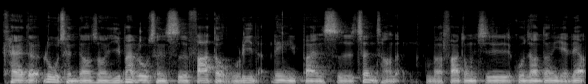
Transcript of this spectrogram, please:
开的路程当中，一半路程是发抖无力的，另一半是正常的。那么发动机故障灯也亮，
